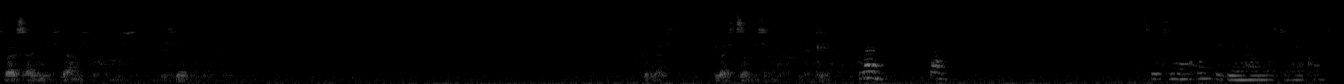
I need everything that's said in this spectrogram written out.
Ich weiß eigentlich gar nicht, warum ich, ich hier bin. Vielleicht, vielleicht sollte ich einfach wieder gehen. Nein, nein. Es wird schon einen Grund gegeben haben, dass du herkommst.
